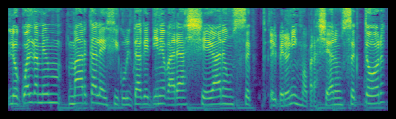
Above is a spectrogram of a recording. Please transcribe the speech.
Lo cual también marca la dificultad que tiene para llegar a un sector, el peronismo, para llegar a un sector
